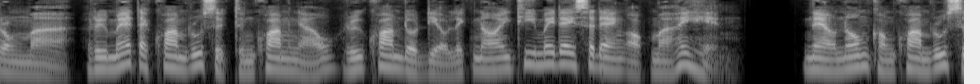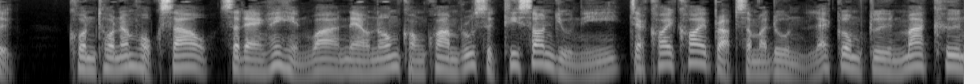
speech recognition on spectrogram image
ตรงมา หรือแม้แต่ความรู้สึกถึงความเหงา หรือความโดดเดี่ยวเล็กน้อยที่ไม่ได้แสดงออกมาให้เห็น แนวโน้มของความรู้สึก คนโทน้ำหกเศร้า แสดงให้เห็นว่าแนวโน้มของความรู้สึกที่ซ่อนอยู่นี้ จะค่อยๆ ปรับสมดุลและกลมกลืนมากขึ้น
